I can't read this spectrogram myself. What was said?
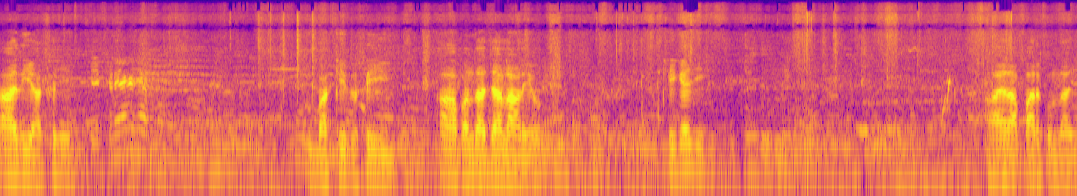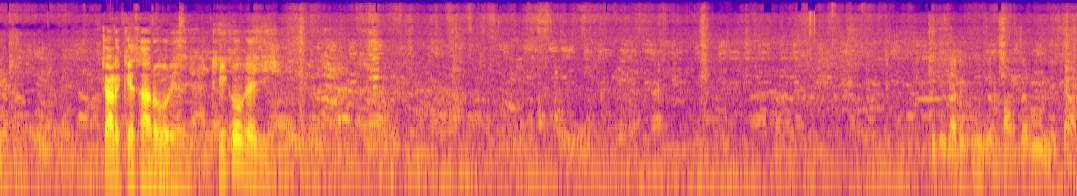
ਆ ਇਹਦੀ ਅੱਖ ਜੀ। ਕਿ ਬਾਕੀ ਤੁਸੀਂ ਆਪ ਅੰਦਾਜ਼ਾ ਲਾ ਲਿਓ। ਠੀਕ ਹੈ ਜੀ? ਆ ਇਹਦਾ ਪਰਕ ਹੁੰਦਾ ਜੀ। ਝੜ ਕੇ ਸਾਰ ਹੋ ਰਿਹਾ ਜੀ। ਠੀਕ ਹੋ ਗਿਆ ਜੀ? ਫਰਦਰ ਚਾਰ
